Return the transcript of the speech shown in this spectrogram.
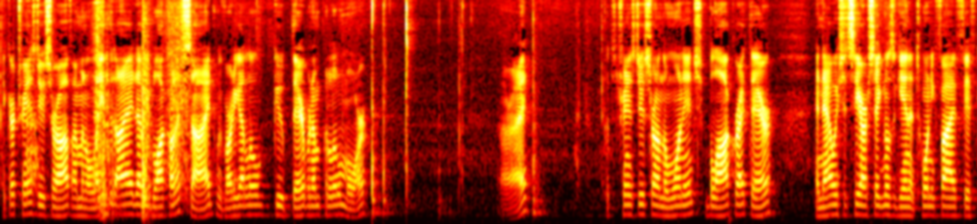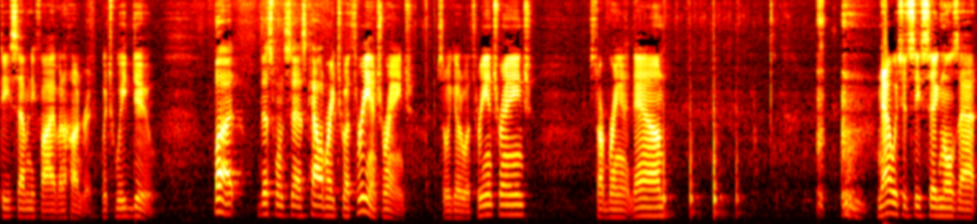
Take our transducer off. I'm going to lay the IIW block on its side. We've already got a little goop there, but I'm going to put a little more. All right. Put the transducer on the 1-inch block right there. And now we should see our signals again at 25, 50, 75, and 100, which we do. But this one says calibrate to a 3 inch range. So we go to a 3 inch range, start bringing it down. now we should see signals at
